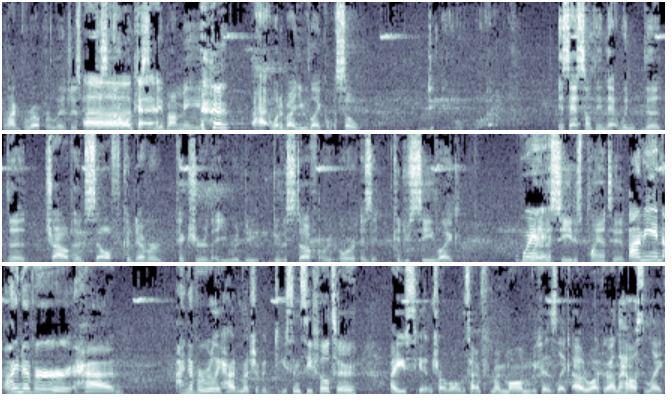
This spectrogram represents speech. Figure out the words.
Because I grew up religious, but just, I don't Oh, want this to be about me. I, what about you? Like, so, do, is that something that when the the childhood self could ever picture that you would do do this stuff, or, or is it? Could you see like where Where- the seed is planted? I mean, I never had, I never really had much of a decency filter. I used to get in trouble all the time for my mom because, like, I would walk around the house in like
